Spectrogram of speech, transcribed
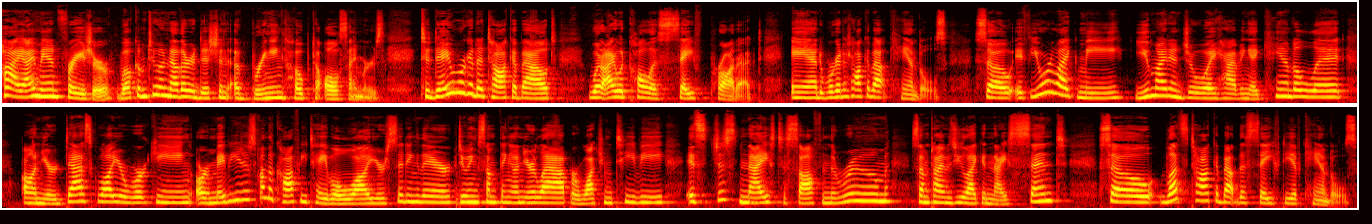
Hi, I'm Anne Fraser. Welcome to another edition of Bringing Hope to Alzheimer's. Today we're going to talk about what I would call a safe product, and we're going to talk about candles. So, if you're like me, you might enjoy having a candle lit on your desk while you're working, or maybe just on the coffee table while you're sitting there doing something on your lap or watching TV. It's just nice to soften the room. Sometimes you like a nice scent. So let's talk about the safety of candles.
